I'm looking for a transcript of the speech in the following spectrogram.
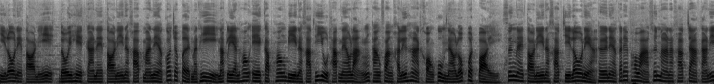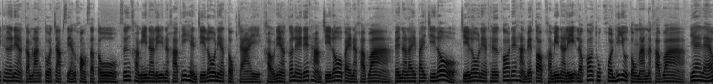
Hero ในตอนนี้ โดยเหตุการณ์ในตอนนี้นะครับมันเนี่ยก็จะเปิดมาที่นักเรียนห้อง A กับห้อง B นะครับที่อยู่ทับแนวหลังทางฝั่งคฤหาสน์ของกลุ่มแนวรบปลดปล่อย ซึ่งในตอนนี้นะครับจิโร่เนี่ยเธอเนี่ยก็ได้ผวาขึ้นมานะครับจากการที่เธอเนี่ยกำลังตรวจจับเสียงของศัตรูซึ่งคามินารินะครับที่เห็นจิโร่เนี่ยตกใจ เขาเนี่ยก็เลยได้ถามจิโร่ไปนะครับว่าเป็นอะไรไปจิโร่จิโร่เนี่ยเธอก็ได้หันไปตอบคามินาริแล้วก็ทุกคนที่อยู่ตรงนั้นนะครับว่า แย่แล้ว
